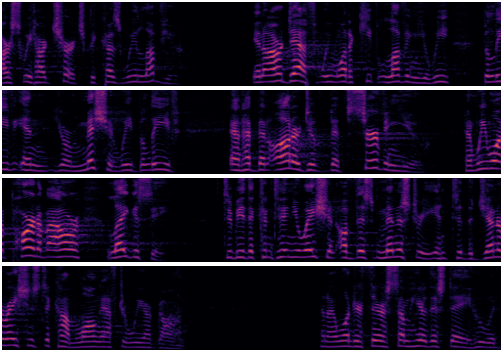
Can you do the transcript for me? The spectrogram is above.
our sweetheart church because we love you. In our death, we want to keep loving you. We believe in your mission. We believe and have been honored to be serving you. And we want part of our legacy to be the continuation of this ministry into the generations to come long after we are gone. And I wonder if there are some here this day who would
